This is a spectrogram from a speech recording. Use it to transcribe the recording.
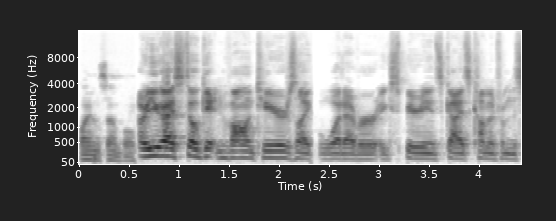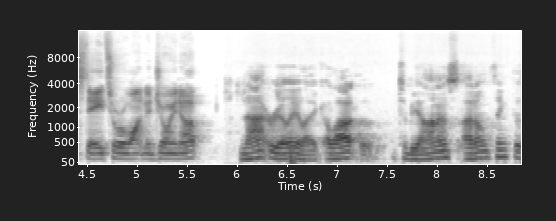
Plain and simple. Are you guys still getting volunteers, like whatever, experienced guys coming from the states who are wanting to join up? Not really. Like a lot. To be honest, I don't think the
